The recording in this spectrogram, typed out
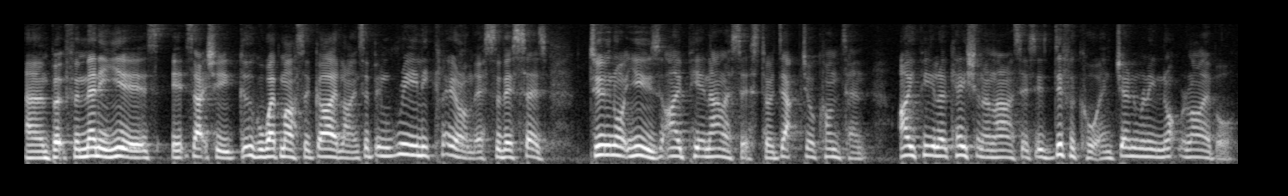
Um, but for many years, it's actually Google Webmaster Guidelines have been really clear on this. So this says, do not use IP analysis to adapt your content IP location analysis is difficult and generally not reliable.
